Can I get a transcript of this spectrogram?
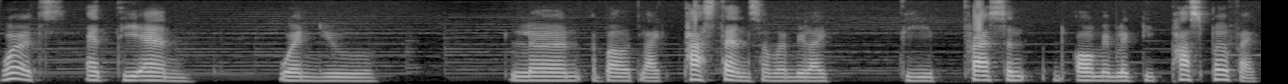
words at the end when you learn about like past tense or maybe like the present or maybe like the past perfect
